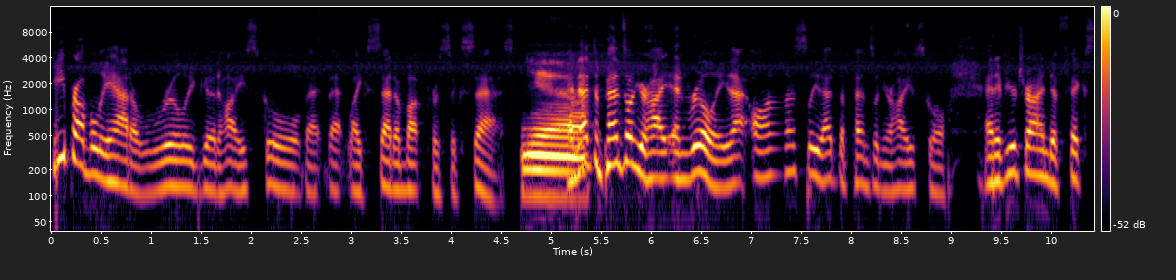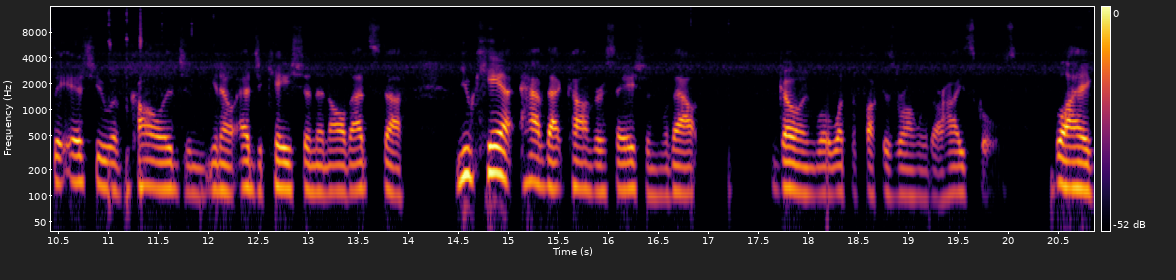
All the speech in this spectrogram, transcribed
he probably had a really good high school that that like set him up for success. yeah. And that depends on your high. And really, that honestly, that depends on your high school. And if you're trying to fix the issue of college and you know education and all that stuff, you can't have that conversation without going, well, what the fuck is wrong with our high schools? Like,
